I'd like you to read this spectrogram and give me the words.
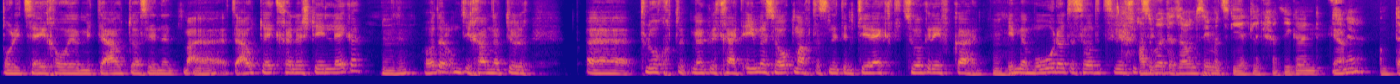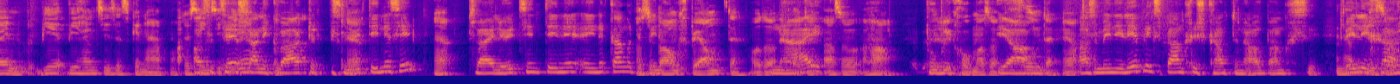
Polizei kam mit dem Auto, also mhm. das Auto können stilllegen mhm. oder? Und ich habe natürlich äh, die Fluchtmöglichkeit immer so gemacht, dass es nicht einen direkten Zugriff gab. Mhm. Immer Moor oder so dazwischen. Also gut, dann sagen Sie immer das Dietliche. Sie gehen ja. rein und dann, wie, wie haben Sie das genau gemacht? Das also zuerst habe ich gewartet, bis ja. Leute rein sind. Ja. Zwei Leute sind reingegangen. Also Bankbeamte? Oder, Nein. Oder, also, aha. Publikum, also ja. Kunden. Ja. Also meine Lieblingsbank war Kantonalbank. Gewesen. Ja, weil, ich ha,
